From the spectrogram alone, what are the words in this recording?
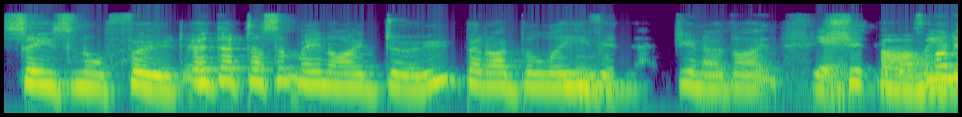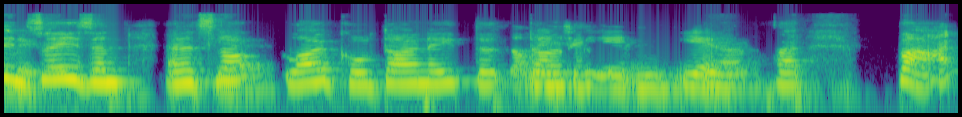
seasonal food. That doesn't mean I do, but I believe mm. in that. You know, like should, oh, it's not too. in season and it's yeah. not local. Don't eat that. Don't eat. Yeah. You know, but but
